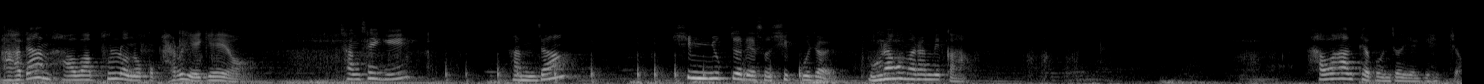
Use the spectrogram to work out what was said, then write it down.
아담 하와 불러놓고 바로 얘기해요. 창세기 3장 16절에서 19절 뭐라고 말합니까? 하와한테 먼저 얘기했죠.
